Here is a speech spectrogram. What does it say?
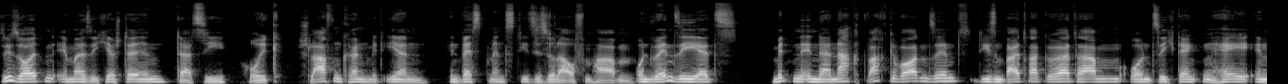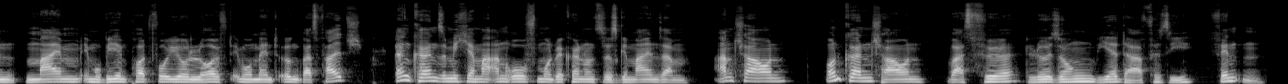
Sie sollten immer sicherstellen, dass Sie ruhig schlafen können mit Ihren Investments, die Sie so laufen haben. Und wenn Sie jetzt mitten in der Nacht wach geworden sind, diesen Beitrag gehört haben und sich denken, hey, in meinem Immobilienportfolio läuft im Moment irgendwas falsch, dann können Sie mich ja mal anrufen und wir können uns das gemeinsam anschauen und können schauen, was für Lösungen wir da für Sie finden.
